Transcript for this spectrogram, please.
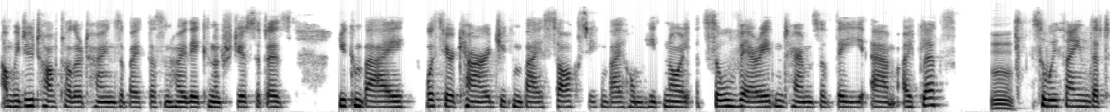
and we do talk to other towns about this and how they can introduce it, is you can buy with your card, you can buy socks, you can buy home heating oil. It's so varied in terms of the um, outlets. Mm. So we find that,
